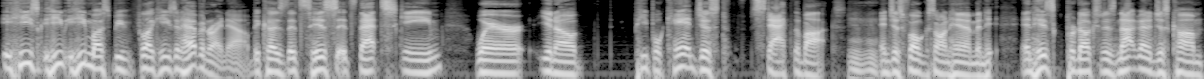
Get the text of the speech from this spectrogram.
he- he's he he must be like he's in heaven right now because it's his it's that scheme where you know people can't just stack the box Mm-hmm. and just focus on him and and his production is not going to just come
